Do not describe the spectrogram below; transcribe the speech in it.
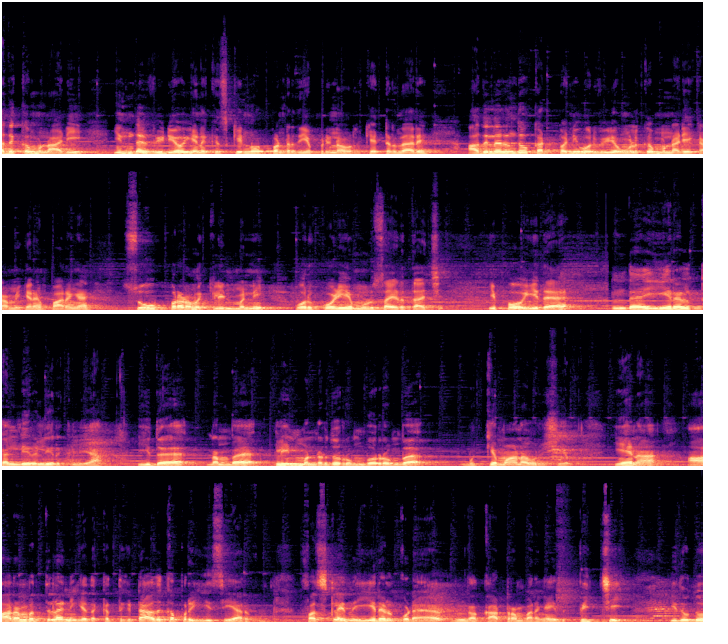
அதுக்கு முன்னாடி இந்த வீடியோ எனக்கு ஸ்கின் அவுட் பண்ணுறது எப்படின்னு அவர் கேட்டிருந்தாரு. அதிலிருந்து கட் பண்ணி ஒரு வீடியோ உங்களுக்கு முன்னாடியே காமிக்கிறேன். பாருங்கள் சூப்பராக நம்ம க்ளீன் பண்ணி ஒரு கோழியை முழுசாக எடுத்தாச்சு. இப்போது இதை இந்த ஈரல் கல்லீரல் இருக்கு இல்லையா? இதை நம்ம க்ளீன் பண்ணுறது ரொம்ப ரொம்ப முக்கியமான ஒரு விஷயம். ஏன்னா ஆரம்பத்தில் நீங்கள் இதை கற்றுக்கிட்டா அதுக்கப்புறம் ஈஸியாக இருக்கும். ஃபஸ்ட்டில் இந்த ஈரல் கூட இங்கே காட்டுறோம் பாருங்கள் இது பிச்சி. இது வந்து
